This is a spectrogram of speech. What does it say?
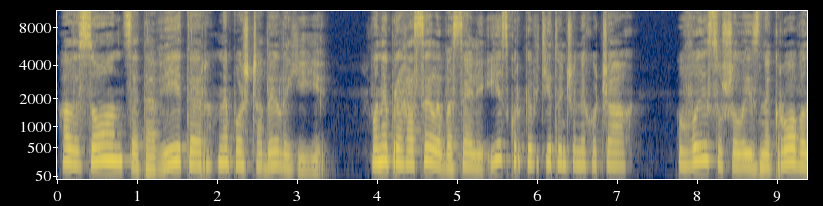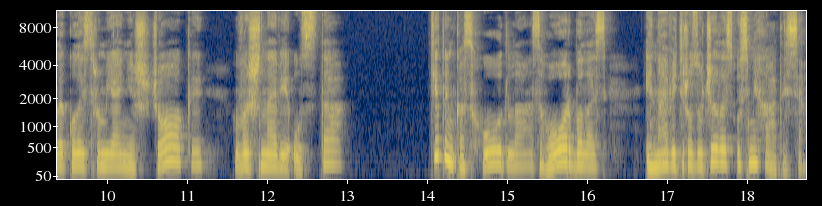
але сонце та вітер не пощадили її. Вони пригасили веселі іскорки в тітончиних очах, висушили і знекровили колись рум'яні щоки вишневі уста. Тітонька схудла, згорбилась і навіть розучилась усміхатися.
